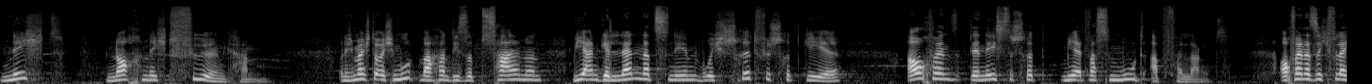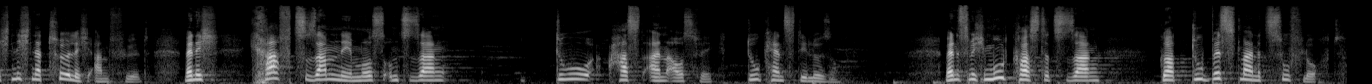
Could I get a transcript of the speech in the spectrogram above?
nicht, noch nicht fühlen kann. Und ich möchte euch Mut machen, diese Psalmen wie ein Geländer zu nehmen, wo ich Schritt für Schritt gehe auch wenn der nächste Schritt mir etwas Mut abverlangt. Auch wenn er sich vielleicht nicht natürlich anfühlt. Wenn ich Kraft zusammennehmen muss, um zu sagen, du hast einen Ausweg, du kennst die Lösung. Wenn es mich Mut kostet zu sagen, Gott, du bist meine Zuflucht.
